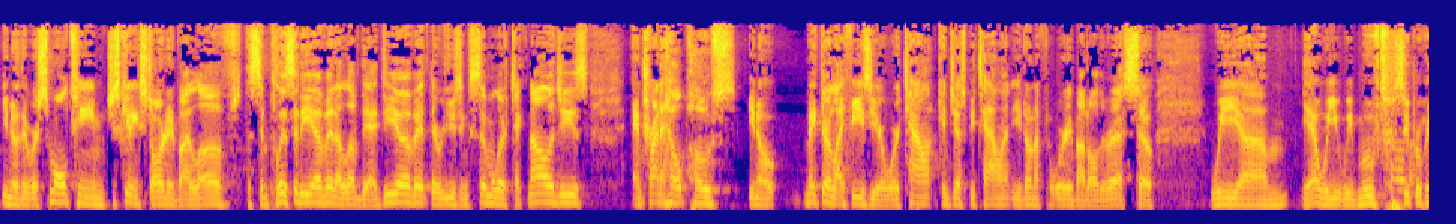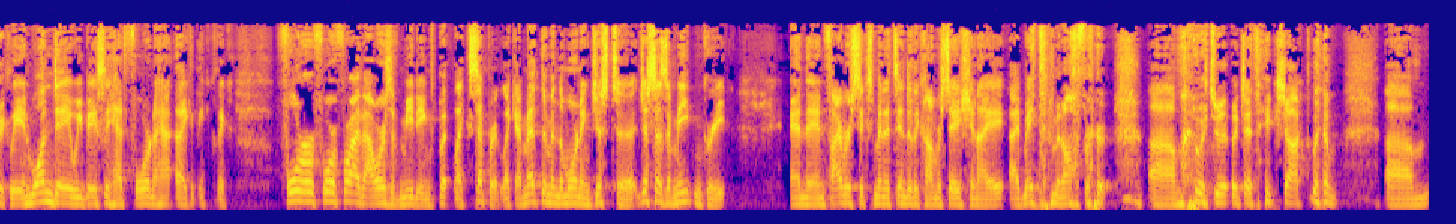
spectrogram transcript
you know, they were a small team just getting started. But I loved the simplicity of it. I loved the idea of it. They were using similar technologies and trying to help hosts. You know make their life easier where talent can just be talent. You don't have to worry about all the rest. So we, um, yeah, we, we moved super quickly. In one day, we basically had four and a half, like, I think like four or four or five hours of meetings, but like separate. Like I met them in the morning just to, just as a meet and greet. And then five or six minutes into the conversation, I, I made them an offer, um, which, which I think shocked them. Um,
